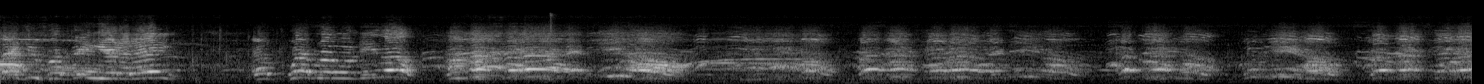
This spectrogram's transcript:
thank you for being here today. El pueblo unido jamás será vencido. Jamás será vencido. El pueblo unido jamás será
